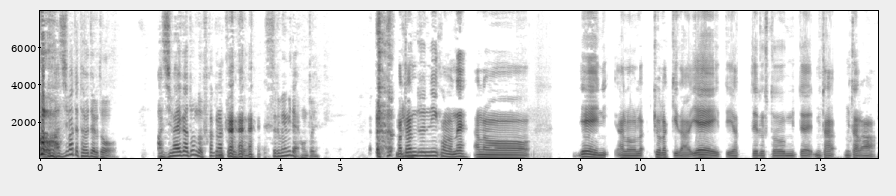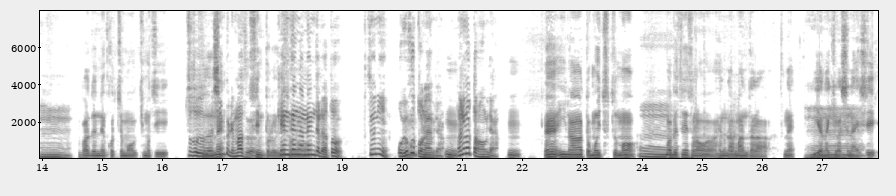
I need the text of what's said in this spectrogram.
か 味わって食べてると、味わいがどんどん深くなってくるんですよね。スルメみたい、本当に。まあ、単純にこのね、あのーイェーイに、あの、ラ今日ラッキーだ、イェーイってやってる人を見て、見た、見たら、やっうん。ぱ全然こっちも気持ちそうそうそう、ねシンプルにまず、シンプルに。健全なメンンタルだと、普通に、お、よかったね、みたいな。うん何があったの？みたいな。え、いいなと思いつつも、うんまあ別にその変なまんざらね、嫌な気はしない。し、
